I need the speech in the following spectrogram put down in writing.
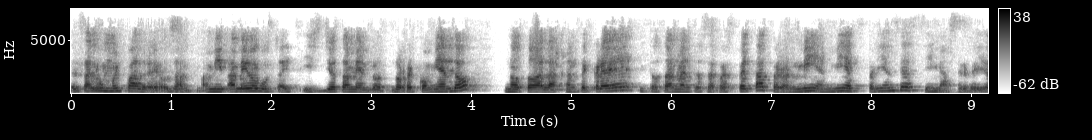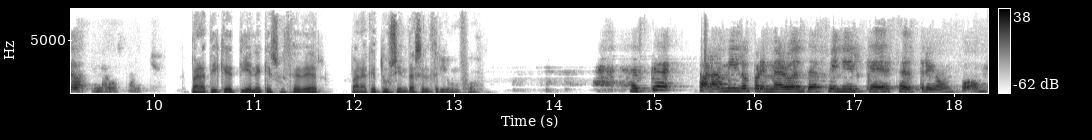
es algo muy padre, o sea, a mí, a mí me gusta y, y yo también lo, lo, recomiendo. No toda la gente cree y totalmente se respeta, pero en mí, en mi experiencia, sí me ha servido y me gusta mucho. ¿Para ti qué tiene que suceder para que tú sientas el triunfo? Es que para mí lo primero es definir qué es el triunfo.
